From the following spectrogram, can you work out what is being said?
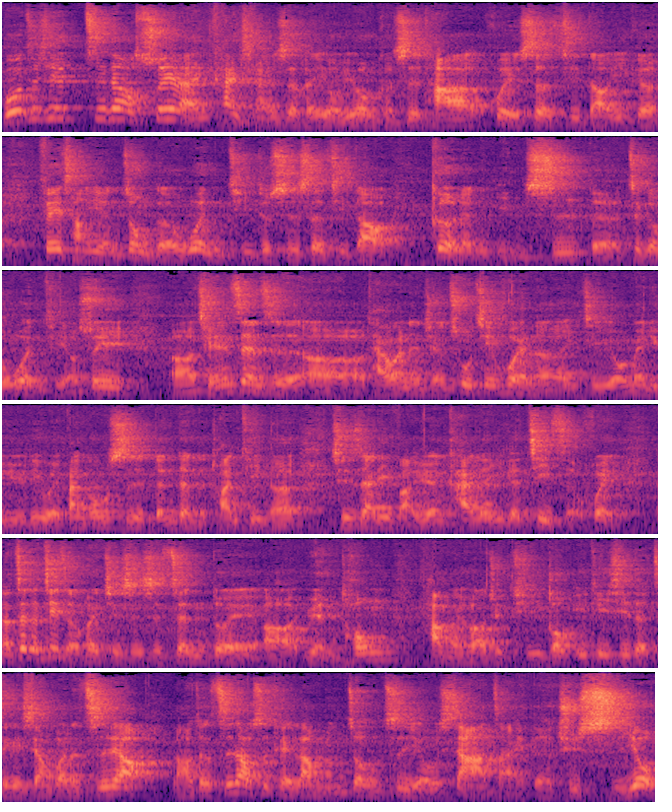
不过这些资料虽然看起来是很有用，可是它会涉及到一个非常严重的问题，就是涉及到个人隐私的这个问题哦。所以呃前一阵子呃台湾人权促进会呢，以及由美女立委办公室等等的团体呢，其实在立法院开了一个记者会。那这个记者会其实是针对呃远通他们会要去提供 ETC 的这个相关的资料，然后这个资料是可以让民众自由下载的去使用，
